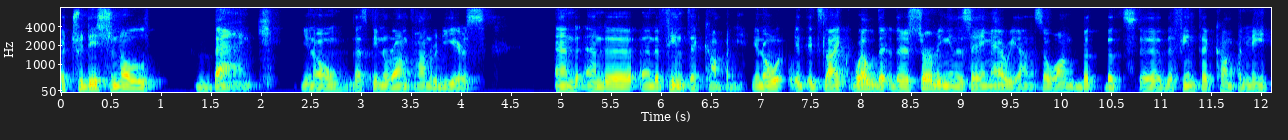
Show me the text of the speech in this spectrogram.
a traditional bank you know that's been around for 100 years and and a, and a fintech company? You know it, it's like well they're, they're, serving in the same area and so on but but uh, the fintech company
